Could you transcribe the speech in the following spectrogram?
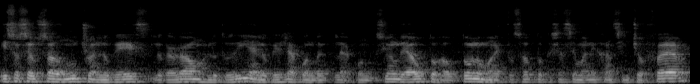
eso se ha usado mucho en lo que es, lo que hablábamos el otro día, en lo que es la, condu- la conducción de autos autónomos, estos autos que ya se manejan sin chofer,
